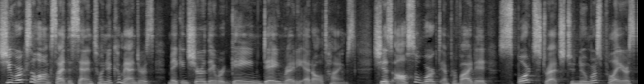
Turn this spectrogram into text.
She works alongside the San Antonio Commanders, making sure they were game day ready at all times. She has also worked and provided sports stretch to numerous players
